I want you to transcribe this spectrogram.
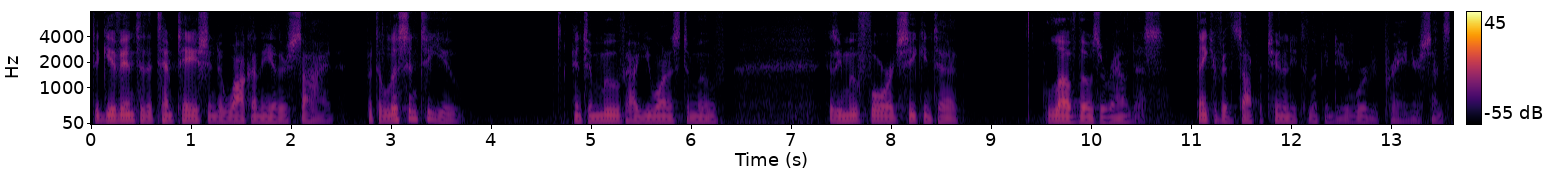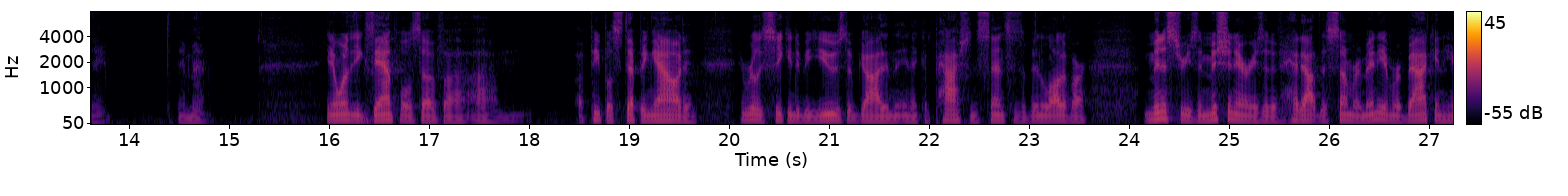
to give in to the temptation to walk on the other side, but to listen to you and to move how you want us to move as we move forward, seeking to love those around us. Thank you for this opportunity to look into your word, we pray in your son's name. Amen. You know, one of the examples of, uh, um, of people stepping out and, and really seeking to be used of God in, in a compassion sense has been a lot of our ministries and missionaries that have head out this summer. Many of them are back in here.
